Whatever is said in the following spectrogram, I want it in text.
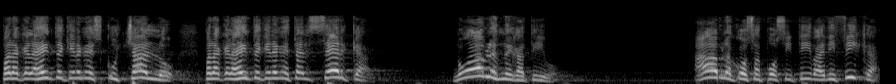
para que la gente quiera escucharlo, para que la gente quiera estar cerca. No hables negativo. Habla cosas positivas, edifica.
